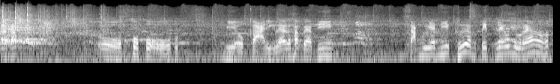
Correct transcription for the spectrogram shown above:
แล้วครับ โอ้โหมีโอกาสอีกแล้วนะครับ แบบนี้ สังเวียนนี้เครื่องติดเร็วอยู่แล้วครับ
